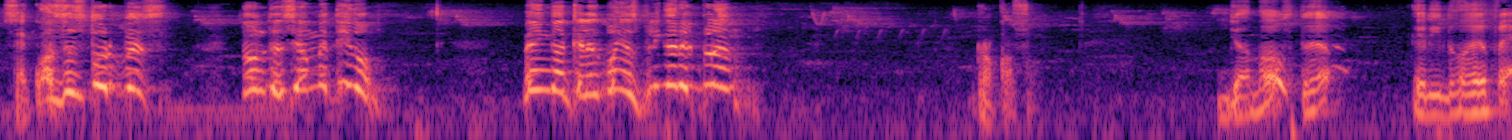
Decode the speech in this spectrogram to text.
secuaces torpes, ¿dónde se han metido? Venga, que les voy a explicar el plan. Rocoso. ¿Llamó usted, querido jefe?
